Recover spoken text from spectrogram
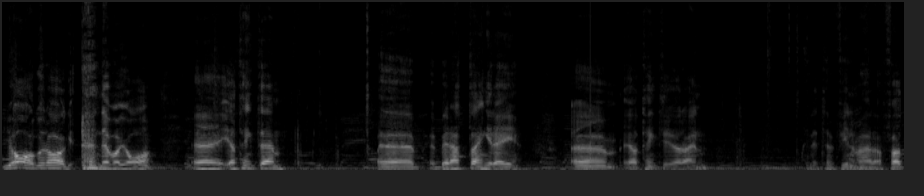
Ja, god dag. Det var jag. Eh, jag tänkte eh, berätta en grej. Eh, jag tänkte göra en, en liten film här. För att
